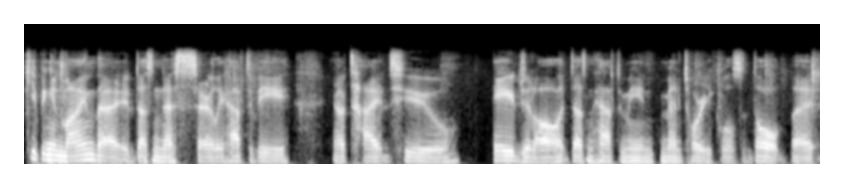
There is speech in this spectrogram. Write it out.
keeping in mind that it doesn't necessarily have to be you know, tied to age at all, it doesn't have to mean mentor equals adult, but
